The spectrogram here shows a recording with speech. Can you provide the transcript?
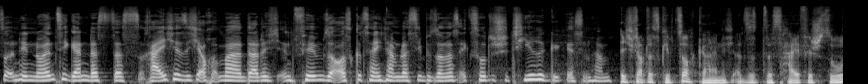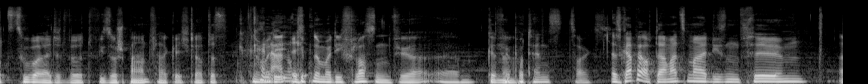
so in den 90ern, dass das Reiche sich auch immer dadurch in Filmen so ausgezeichnet haben, dass sie besonders exotische Tiere gegessen haben. Ich glaube, das gibt's auch gar nicht. Also, dass Haifisch so zubereitet wird, wie so Spanflagge. Ich glaube, das. Gib Keine nochmal die, gib noch mal die Flossen für, ähm, Genau. für Potenzzeugs. Es gab ja auch damals mal diesen Film, äh,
